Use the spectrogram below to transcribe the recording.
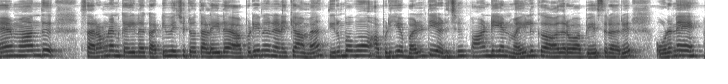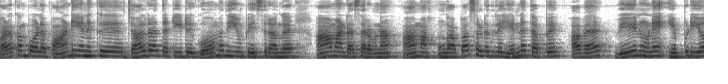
ஏமாந்து சரவணன் கையில் கட்டி வச்சுட்டோ தலையில் அப்படின்னு நினைக்காம திரும்பவும் அப்படியே பல்ட்டி தெரிஞ்சு பாண்டியன் மயிலுக்கு ஆதரவாக பேசுகிறாரு உடனே வழக்கம் போல் பாண்டியனுக்கு ஜால்ரா தட்டிட்டு கோமதியும் பேசுகிறாங்க ஆமாண்டா சரவணா ஆமாம் உங்கள் அப்பா சொல்கிறதுல என்ன தப்பு? அவ வேணும்னே எப்படியோ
